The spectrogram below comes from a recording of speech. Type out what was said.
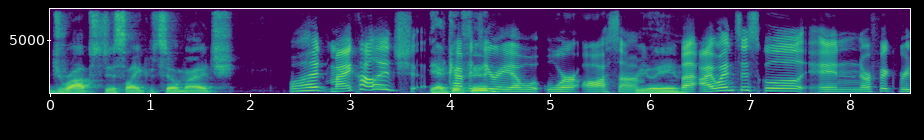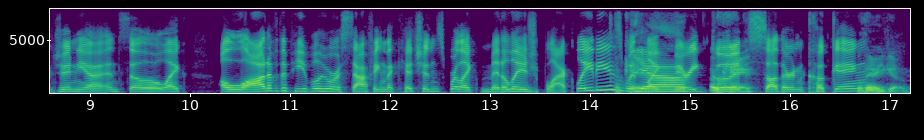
drops just like so much. What? My college They had good food? cafeteria w- were awesome. Really? But I went to school in Norfolk, Virginia, and so like a lot of the people who were staffing the kitchens were like middle-aged black ladies with Yeah. like very good Okay. southern cooking. Well, there you go.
